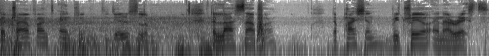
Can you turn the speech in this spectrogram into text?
the triumphant entry into Jerusalem, the Last Supper, the Passion, betrayal, and arrest,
